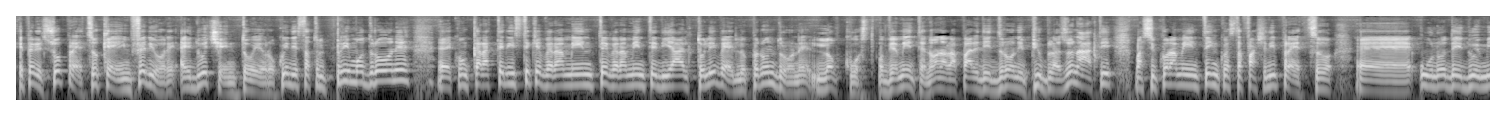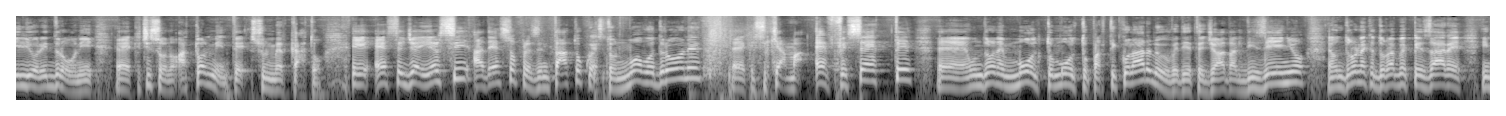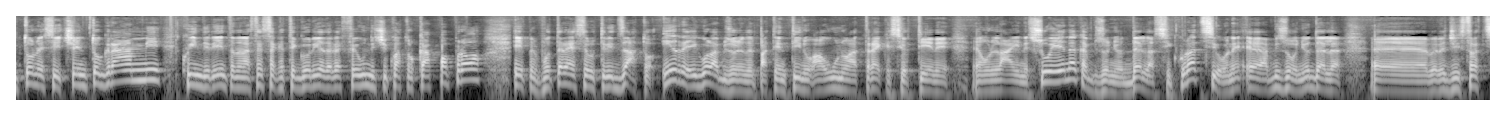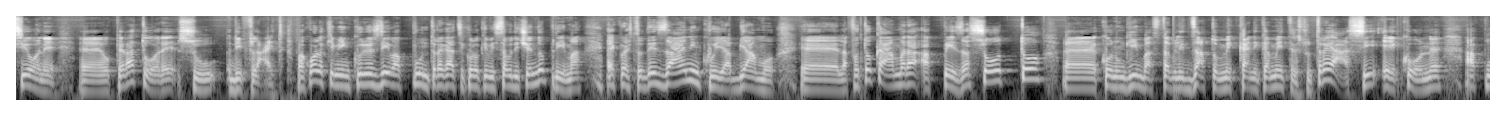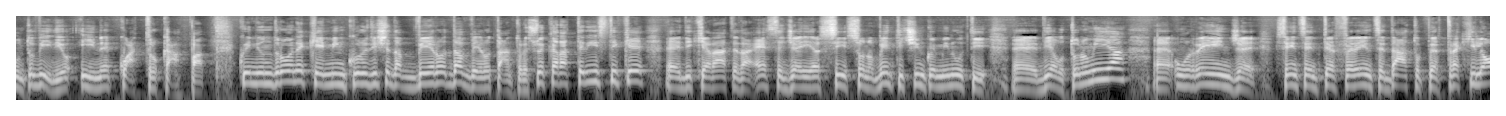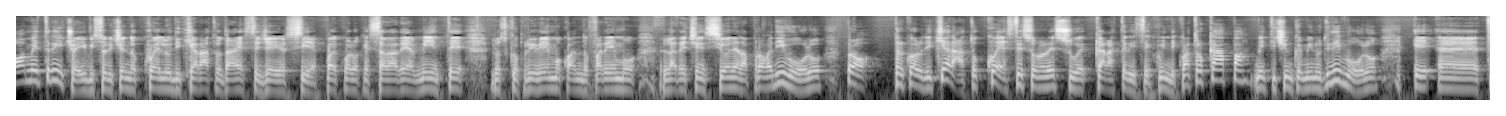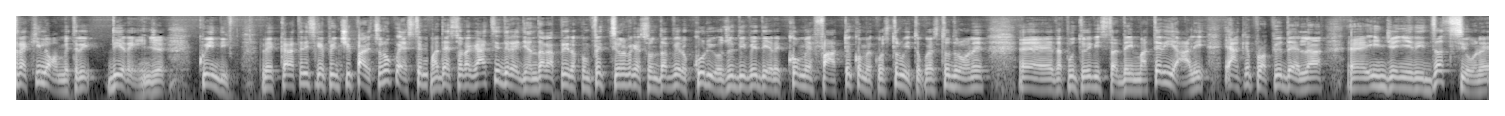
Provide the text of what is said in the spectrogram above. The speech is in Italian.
e per il suo prezzo che è inferiore ai 200 euro. Quindi è stato il primo drone eh, con caratteristiche veramente veramente di alto livello per un drone low cost. Ovviamente non alla pari dei droni più blasonati ma sicuramente in questa fascia di prezzo eh, uno dei due migliori droni eh, che ci sono attualmente sul mercato. E SJRC adesso ha presentato questo nuovo drone eh, che si chiama F7 è un drone molto molto particolare lo vedete già dal disegno. È un drone che dovrebbe pesare intorno ai 600 grammi quindi rientra nella stessa categoria dell'F11 4K Pro e per poter essere utilizzato in regola ha bisogno del patentino A1 A3 che si ottiene eh, online su ENAC ha bisogno dell'assicurazione e ha bisogno della eh, registrazione eh, operatore su D-Flight. Ma quello che mi incuriosiva appunto ragazzi quello che vi stavo dicendo prima è questo design in cui abbiamo eh, la fotocamera appesa sotto eh, con un gimbal stabilizzato meccanicamente su tre assi e con appunto video in 4K quindi un drone che mi incuriosisce davvero davvero tanto. Le sue caratteristiche eh, dichiarate da SJRC sono 25 minuti eh, di autonomia eh, un range senza interferenze dato per 3 km cioè io vi sto dicendo quello dichiarato da SJRC e poi quello che sarà realmente lo scopriremo quando faremo la recensione la prova di volo però per quello dichiarato queste sono le sue caratteristiche. Quindi 4k 25 minuti di volo e eh, 3 km di range. Quindi le caratteristiche principali sono queste ma adesso ragazzi direi di andare a aprire la confezione perché sono davvero curioso di vedere come è fatto e come è costruito questo drone eh, dal punto di vista dei materiali e anche proprio della eh,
